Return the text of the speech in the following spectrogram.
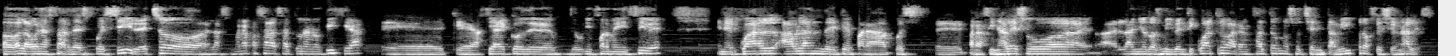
Hola, buenas tardes. Pues sí, de hecho, la semana pasada saltó una noticia eh, que hacía eco de, un informe de INCIBE en el cual hablan de que para, pues, eh, para finales o el año 2024 harán falta unos 80.000 profesionales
